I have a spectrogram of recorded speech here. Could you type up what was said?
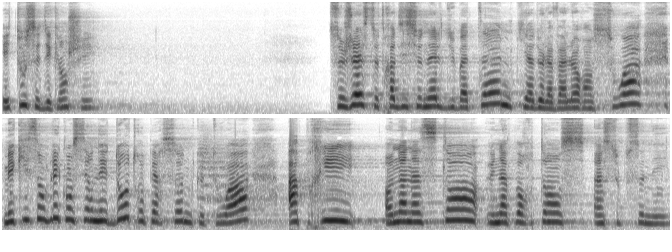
Et tout s'est déclenché. Ce geste traditionnel du baptême, qui a de la valeur en soi, mais qui semblait concerner d'autres personnes que toi, a pris en un instant une importance insoupçonnée.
